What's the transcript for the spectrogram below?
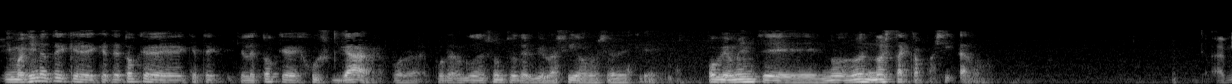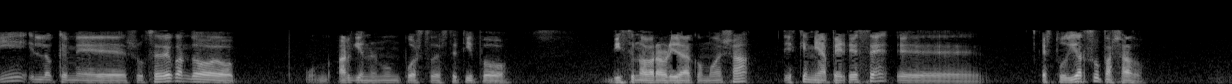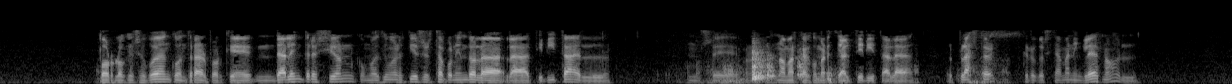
sí. Imagínate que, que te toque que, te, que le toque juzgar por, por algún asunto de violación, o sea, de que obviamente no, no, no está capacitado. A mí lo que me sucede cuando un- alguien en un puesto de este tipo dice una barbaridad como esa es que me apetece eh, estudiar su pasado por lo que se pueda encontrar porque da la impresión como decimos aquí se está poniendo la, la tirita el ¿cómo se bueno, una marca comercial tirita la- el plaster creo que se llama en inglés no el,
